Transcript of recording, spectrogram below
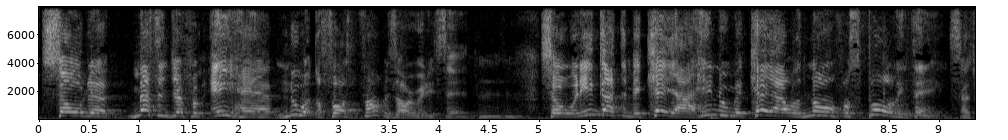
So the messenger from Ahab knew what the false prophets already said. Mm-hmm. So when he got to Micaiah, he knew Micaiah was known for spoiling things. That's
